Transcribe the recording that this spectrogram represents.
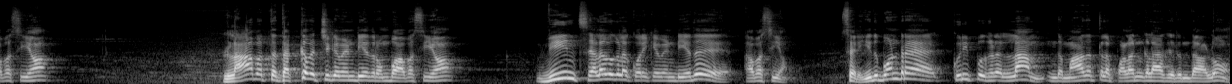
அவசியம். லாபத்தை தக்க வச்சுக்க வேண்டியது ரொம்ப அவசியம். வீண் செலவுகளை குறைக்க வேண்டியது அவசியம். சரி இது போன்ற குறிப்புகள் எல்லாம் இந்த மாதத்தில் பலன்களாக இருந்தாலும்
